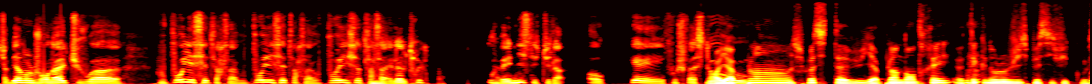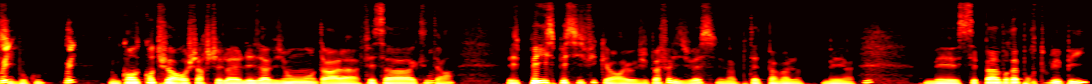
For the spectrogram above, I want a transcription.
tu bien dans le journal, tu vois, vous pourriez essayer de faire ça, vous pourriez essayer de faire ça, vous pourriez essayer de faire ça. Mm. Et là, le truc, j'avais une liste et tu es là, ok, il faut que je fasse tout. Alors, il y a plein, je sais pas si tu as vu, il y a plein d'entrées, mhm. technologies spécifiques aussi, beaucoup. Oui. Donc quand, quand tu as recherché les avions, tu as fait ça, etc. Mm. Et pays spécifiques, alors euh, j'ai pas fait les US, il y en a peut-être pas mal, mais, euh, mm. mais c'est pas vrai pour tous les pays.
